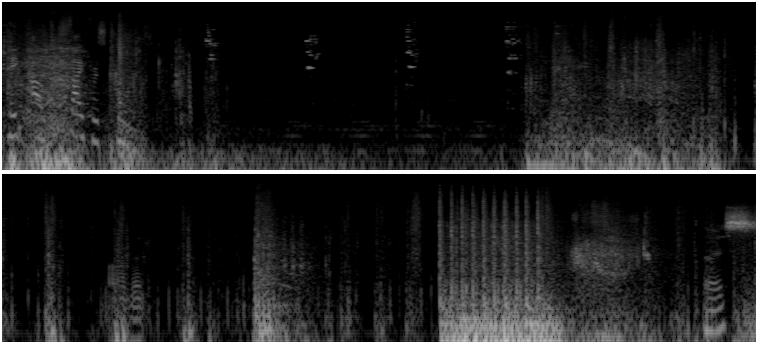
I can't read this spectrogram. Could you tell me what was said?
Take out Cypher's tools. All of that. Nice.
